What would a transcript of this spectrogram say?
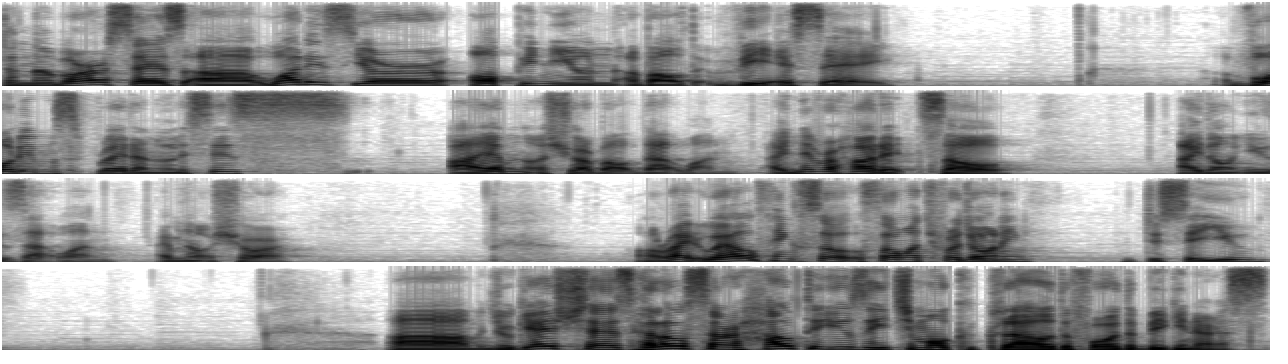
Tanabar says, uh, what is your opinion about VSA? Volume spread analysis, I am not sure about that one. I never heard it, so I don't use that one. I'm not sure. Alright, well, thanks so, so much for joining. Good to see you. Um, Yogesh says, Hello sir, how to use Ichimoku Cloud for the beginners?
